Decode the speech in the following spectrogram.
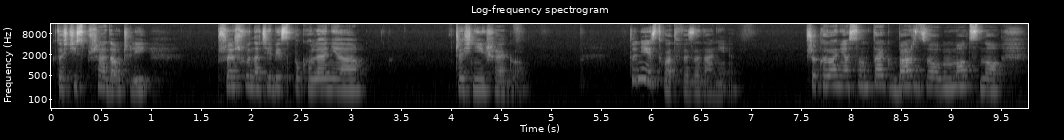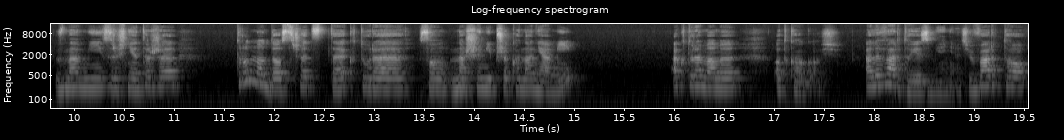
ktoś Ci sprzedał, czyli przeszły na Ciebie z pokolenia wcześniejszego. To nie jest łatwe zadanie. Przekonania są tak bardzo mocno z nami zrośnięte, że trudno dostrzec te, które są naszymi przekonaniami, a które mamy od kogoś. Ale warto je zmieniać. Warto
